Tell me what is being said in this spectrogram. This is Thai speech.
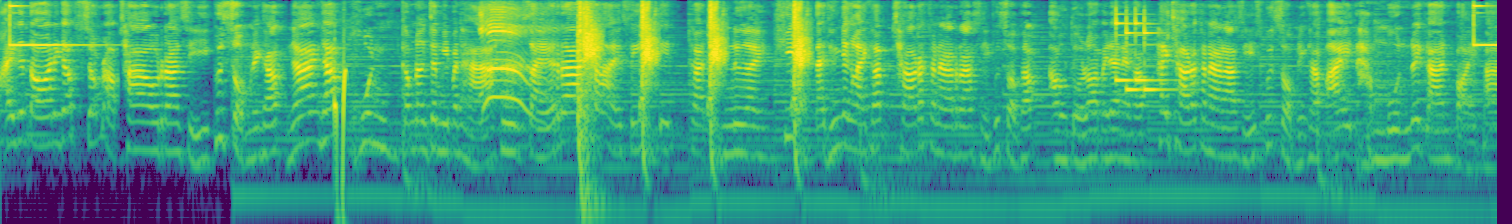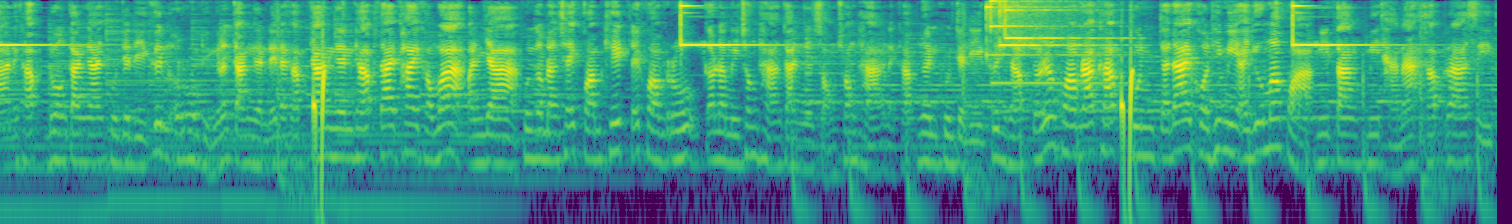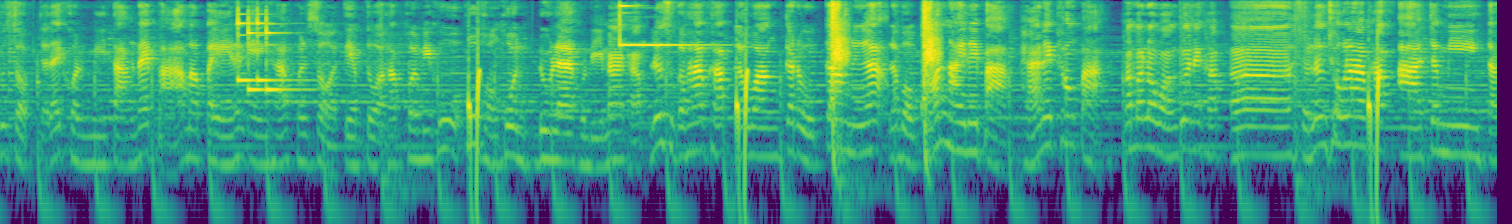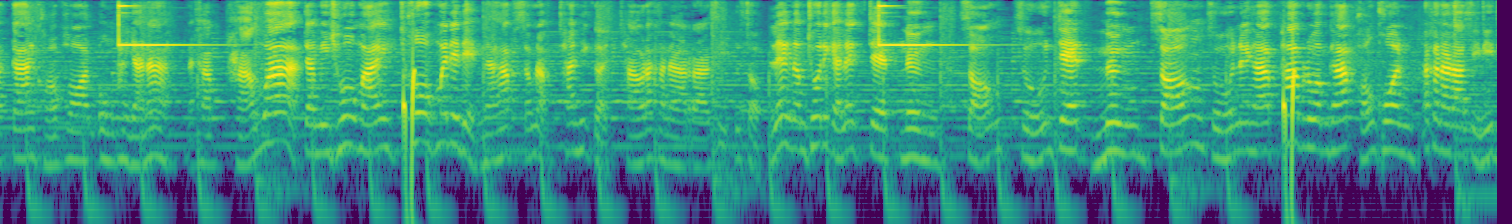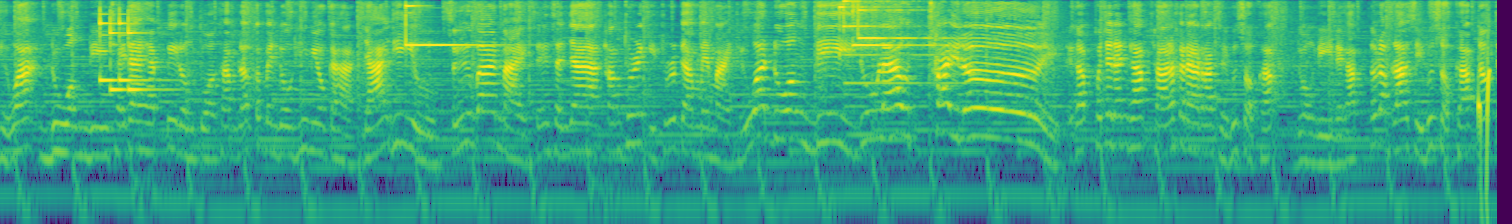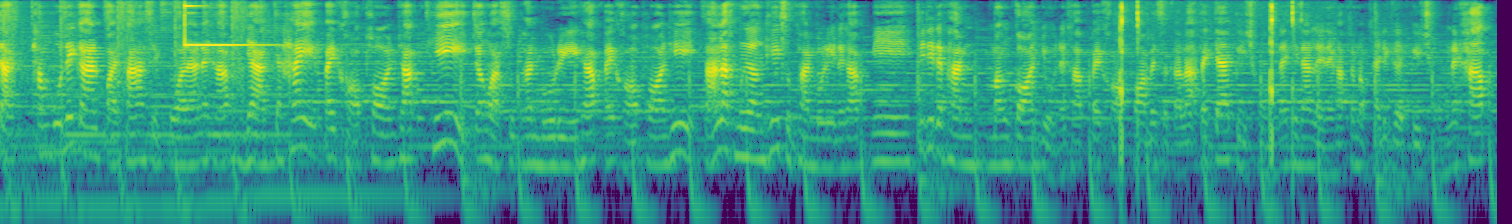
ไปกันต่อนะครับสำหรับชาวราศีพฤษภนะครับ งานครับคุณกำลังจะมีปัญหาถูกใส่ร้ายป้ายสีติดขัดเหนื่อยเครียดแต่ถึงอย่างไรครับ ชาวลัคนาราศีพฤษภครับเอาตัวรอดไปได้นะครับ ให้ชาวลัคนาราศีพฤษภนี่ครับไปทำบุญด้วยการปล่อยปลานะครับดวงการงานคุณจะดีขึ้นรวมถึงเรื่องการเงินด้วยนะครับ การเงินครับได้ไพ่คำว่าปัญญา คุณกำลังใช้ความคิดใช้ความรู้กำลังมีช่องทางการเงิน 2 ช่องทางนะครับเงินคุณจะดีขึ้นครับส่วนเรื่องความรักครับ คุณจะได้คนที่มีอายุมากกว่ามีตังมีฐานะครับราศีพฤษภจะได้คนมีตังได้ป๋ามาเปย์นั่นเองครับคนโสดเตรียมตัวครับคนมีคู่คู่ของคุณดูแลคุณดีมากครับ เรื่องสุขภาพครับ ระวังกระดูกกล้ามเนื้อ ระบบร้อนในในปาก แผลในช่องปากระมัดระวังด้วยนะครับเอ่อ ส่วนเรื่องโชคลาภครับ อาจจะมีจากการขอพรองค์พญานาคนะครับถามว่าจะมีโชคไหมโชคไม่ได้เด่นนะครับสำหรับท่านที่เกิดชาวลัคนาราศีพฤษภเลขนำโชคที่แก่เลข 7 1 2 0 7 1 2 0นะครับภาพรวมครับของคนลัคนาราศีนี้ถือว่าดวงดีใช้ได้แฮปปี้ลงตัวครับแล้วก็เป็นดวงที่มีโอกาสย้ายที่อยู่ซื้อบ้านใหม่เซ็นสัญญาทำธุรกิจธุรกรรมใหม่ๆ ถือว่าดวงดีดูแล้วใช่เลย นะครับเพราะฉะนั้นครับชาวลัคนาราศีพฤษภครับดวงดีนะครับสำหรับราศีพฤษภครับนอกจากทำบุญด้วยการปล่อยปลาสิบตัวแล้วนะครับอยากจะให้ไปขอพรครับที่จังหวัดสุพรรณบุรีครับไปขอพรที่ศาลหลักเมืองที่สุพรรณบุรีนะครับมีพิพิธภัณฑ์มังกรอยู่นะครับไปขอพรไปสักการะไปแก้ปีชงได้ที่นั่นเลยนะครับสำหรับใครที่เกิดปีชงนะครับ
